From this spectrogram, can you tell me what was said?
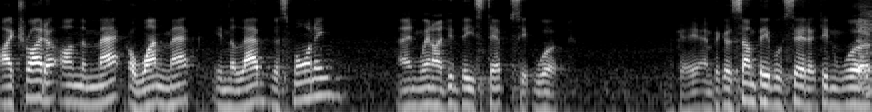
I tried it on the Mac, or one Mac, in the lab this morning. And when I did these steps, it worked. Okay, and because some people said it didn't work,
